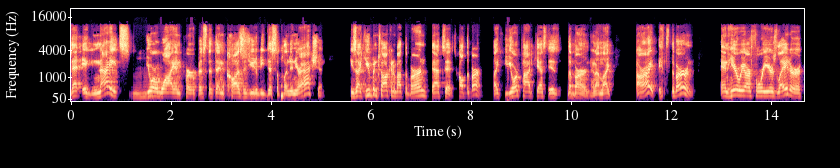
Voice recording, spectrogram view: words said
that ignites mm-hmm. your why and purpose that then causes you to be disciplined in your action. He's like, You've been talking about the burn. That's it. It's called the burn. Like your podcast is the burn. And I'm like, All right, it's the burn. And here we are four years later.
